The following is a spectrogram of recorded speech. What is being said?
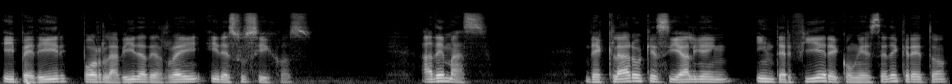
y pedir por la vida del rey y de sus hijos. Además, declaro que si alguien interfiere con este decreto,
